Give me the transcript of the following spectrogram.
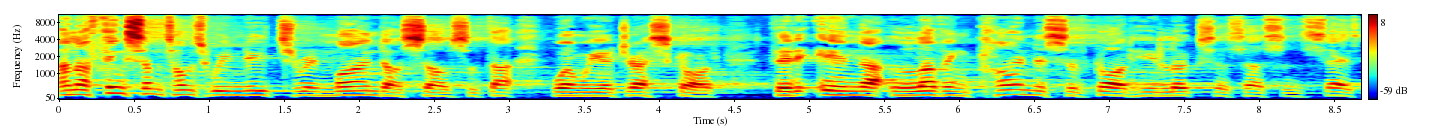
And I think sometimes we need to remind ourselves of that when we address God that in that loving kindness of God, He looks at us and says,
